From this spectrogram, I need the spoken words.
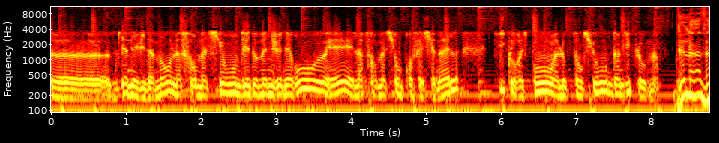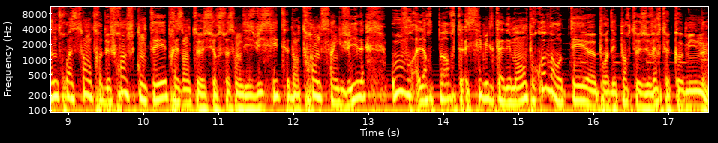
euh, bien évidemment, la formation des domaines généraux et la formation professionnelle qui correspond à l'obtention d'un diplôme. Demain, 23 centres de Franche-Comté, présentes sur 78 sites dans 35 villes, ouvrent leurs portes simultanément. Pourquoi avoir opté euh, pour des portes ouvertes communes?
